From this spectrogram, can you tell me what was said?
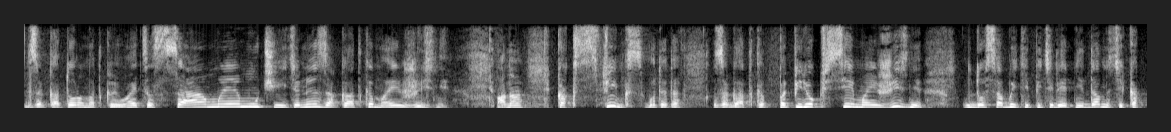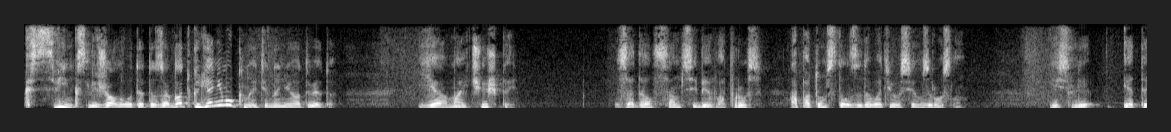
за которым открывается самая мучительная загадка моей жизни. Она как сфинкс, вот эта загадка, поперек всей моей жизни до событий пятилетней давности, как сфинкс лежала вот эта загадка, я не мог найти на нее ответа. Я мальчишкой задал сам себе вопрос – а потом стал задавать его всем взрослым. Если это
